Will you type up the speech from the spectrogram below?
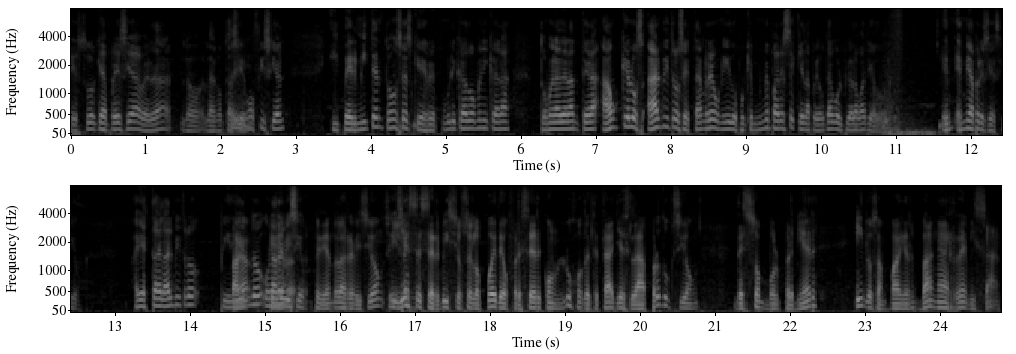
es lo que aprecia, ¿verdad? Lo- la anotación Sí. oficial y permite entonces que República Dominicana tome la delantera, aunque los árbitros están reunidos, porque a mí me parece que la pelota golpeó a la bateadora. Es, es mi apreciación. Ahí está el árbitro pidiendo una pidiendo- revisión. Pidiendo la revisión. Sí, y señor. ese servicio se lo puede ofrecer con lujo de detalles la producción de Softball Premier y los umpires van a revisar.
